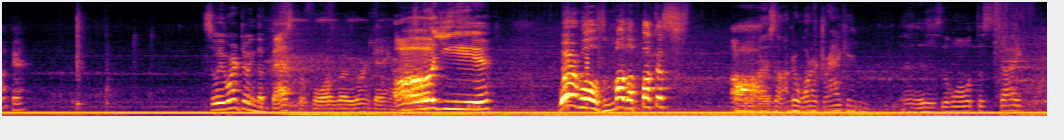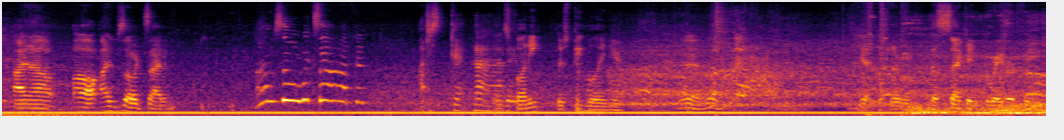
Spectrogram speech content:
Okay. So we weren't doing the best before, but we weren't getting. Our Oh, yeah. werewolves, motherfuckers! Oh, there's the underwater dragon. This is the one with the scythe. I know. Oh, I'm so excited. I'm so excited. I just can't hide That's it. funny. There's people in here. yeah. Yeah. there was The second greater feat.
